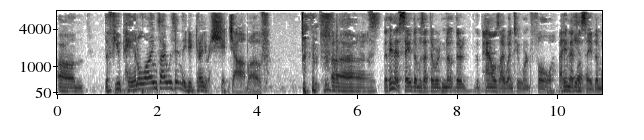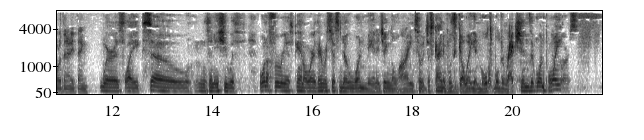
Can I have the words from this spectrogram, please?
Um, the few panel lines I was in, they did kind of a shit job of. uh, The thing that saved them was that there were no there, the panels I went to weren't full. I think that's Yeah. what saved them more than anything. Whereas, like, so there was an issue with one of Furuya's panel where there was just no one managing the line, so it just kind of was going in multiple directions at one Of point. course.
